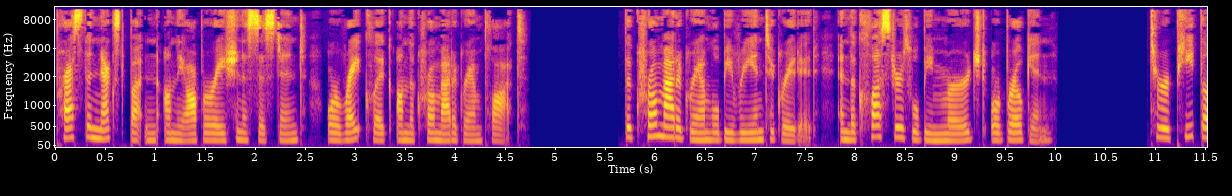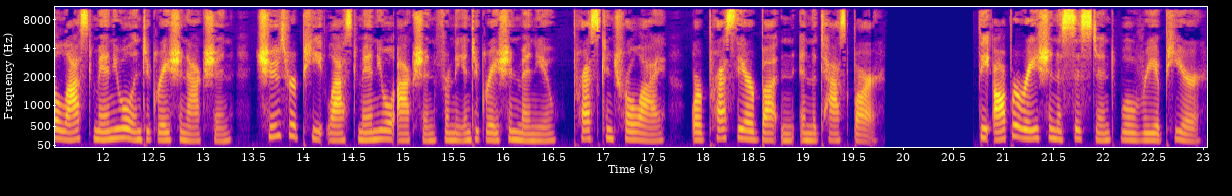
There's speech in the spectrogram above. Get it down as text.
press the Next button on the Operation Assistant or right-click on the chromatogram plot. The chromatogram will be reintegrated, and the clusters will be merged or broken. To repeat the last manual integration action, choose Repeat Last Manual Action from the Integration menu, press Ctrl-I, or press the R button in the taskbar. The Operation Assistant will reappear.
